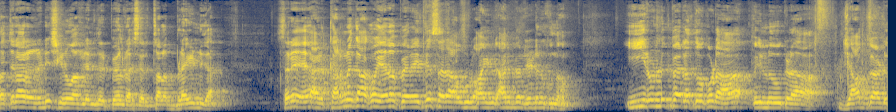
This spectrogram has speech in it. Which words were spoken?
సత్యనారాయణ రెడ్డి శ్రీనివాసరెడ్డి ఇద్దరు పేర్లు రాశారు చాలా బ్లైండ్గా. సరే ఆయన కర్ణకాకం ఏదో పేరు అయితే సరే ఆ ఊరు ఆయన ఆయన పేరు రెడ్డి అనుకుందాం. ఈ రెండు పేర్లతో కూడా వీళ్ళు ఇక్కడ జాబ్ కార్డు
